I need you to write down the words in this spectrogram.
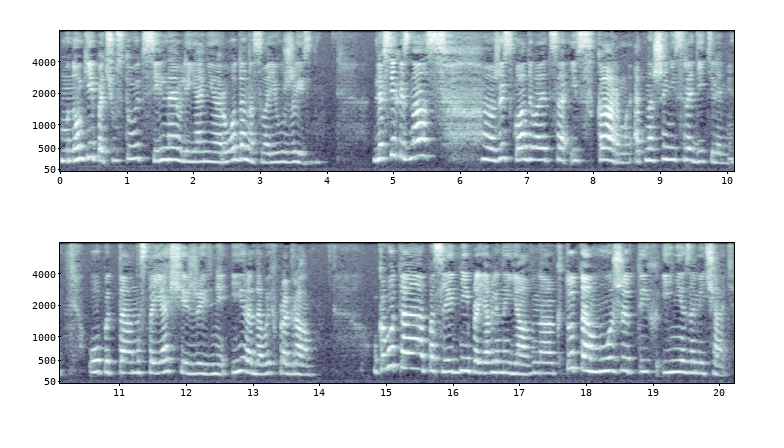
Многие почувствуют сильное влияние рода на свою жизнь. Для всех из нас э, жизнь складывается из кармы, отношений с родителями, опыта настоящей жизни и родовых программ. У кого-то последние проявлены явно, кто-то может их и не замечать.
